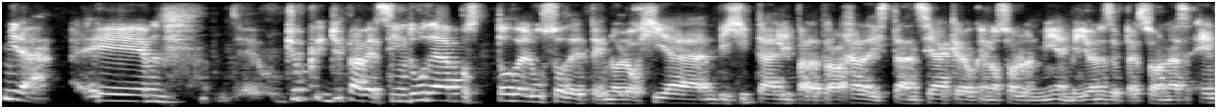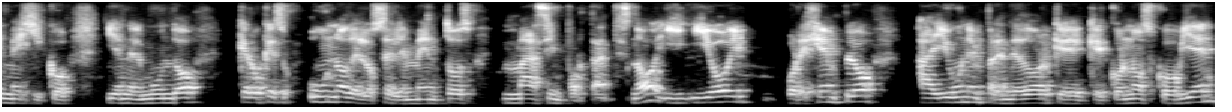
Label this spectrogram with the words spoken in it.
Mira, eh, yo, a ver, sin duda, pues todo el uso de tecnología digital y para trabajar a distancia, creo que no solo en mí, en millones de personas en México y en el mundo, creo que es uno de los elementos más importantes, ¿no? y hoy, por ejemplo, hay un emprendedor que, conozco bien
